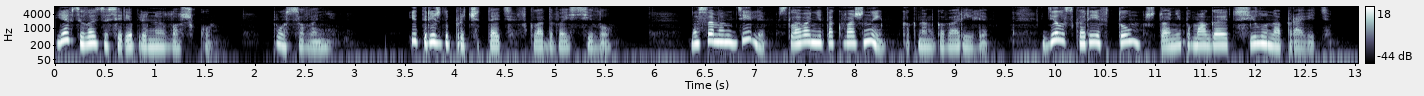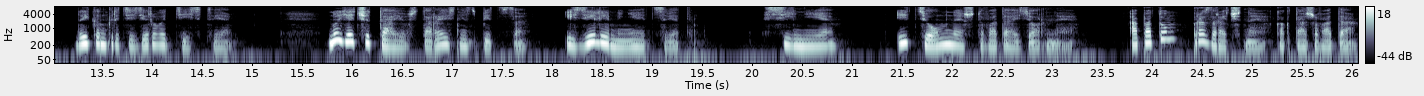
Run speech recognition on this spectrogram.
Я взялась за серебряную ложку. Посолонь. И трижды прочитать, вкладывая силу. На самом деле слова не так важны, как нам говорили. Дело скорее в том, что они помогают силу направить, да и конкретизировать действия. Но я читаю, стараясь не сбиться, и зелье меняет цвет. Синее и темное, что вода озерная. А потом прозрачная, как та же вода.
